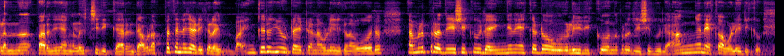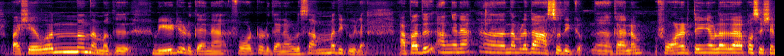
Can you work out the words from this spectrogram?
അവൾക്കുള്ളെന്ന് പറഞ്ഞ് ഞങ്ങൾ ചിരിക്കാറുണ്ട്. അവൾ അപ്പം തന്നെ ചാടിക്കളയും ഭയങ്കര ക്യൂട്ടായിട്ടാണ് അവൾ ഇരിക്കുന്നത്. ഓരോ നമ്മൾ പ്രതീക്ഷിക്കൂല ഇങ്ങനെയൊക്കെ ഡോഗുകൾ ഇരിക്കുമെന്ന് പ്രതീക്ഷിക്കൂല. അങ്ങനെയൊക്കെ അവൾ ഇരിക്കും. പക്ഷേ ഒന്നും നമുക്ക് വീഡിയോ എടുക്കാനാ ഫോട്ടോ എടുക്കാനാ അവൾ സമ്മതിക്കൂല. അപ്പം അത് അങ്ങനെ നമ്മളത് ആസ്വദിക്കും. കാരണം ഫോൺ എടുത്തു കഴിഞ്ഞാൽ അവളത് ആ പൊസിഷൻ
